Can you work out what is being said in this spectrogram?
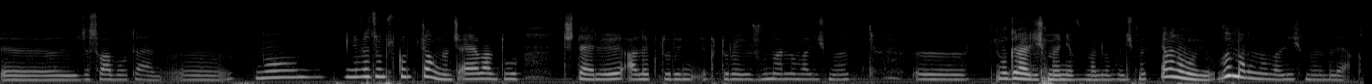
yy, za słabo ten. Yy, no, nie wiedzą skąd ciągnąć, a ja mam tu cztery, ale który, które już wymarnowaliśmy. Yy, no graliśmy, nie wymarnowaliśmy. Ja będę mówił, wymarnowaliśmy, byle jak.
